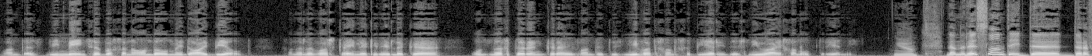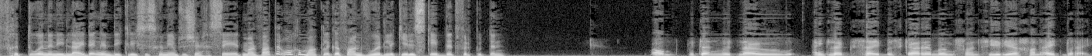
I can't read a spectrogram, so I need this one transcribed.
want as die mense begin handel met daai beeld, gaan hulle waarskynlik redelike ontnigtering kry want dit is nie wat gaan gebeur nie dis nie hoe hy gaan optree nie Ja. Dan Rusland het die durf getoon in die leiding in die krisis geneem soos jy gesê het, maar watter ongemaklike verantwoordelikhede skep dit vir Putin? Wel, Putin moet nou eintlik sy beskerming van Sirië gaan uitbrei,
